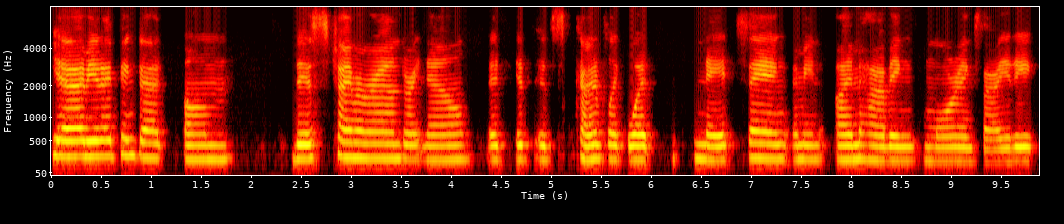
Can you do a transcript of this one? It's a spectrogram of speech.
Yeah. I mean, I think that, um, this time around right now it, it it's kind of like what nate's saying. I mean i'm having more anxiety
